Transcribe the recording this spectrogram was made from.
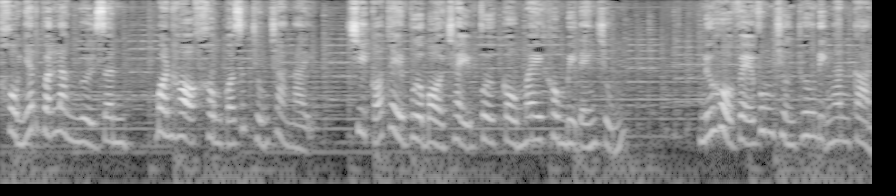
khổ nhất vẫn là người dân, bọn họ không có sức chống trả lại, chỉ có thể vừa bỏ chạy vừa cầu may không bị đánh trúng. Nữ hổ vệ vung trường thương định ngăn cản,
